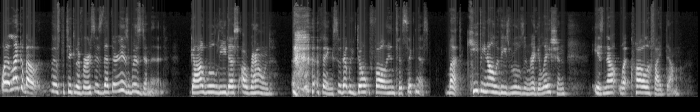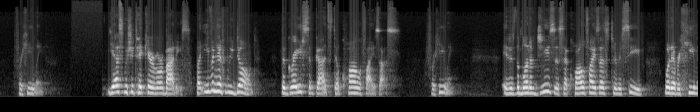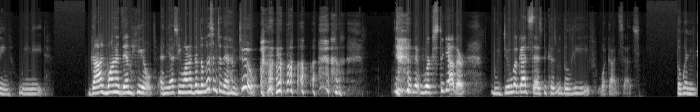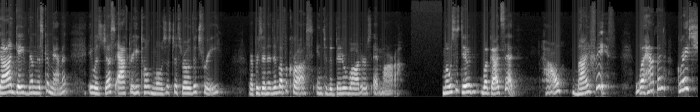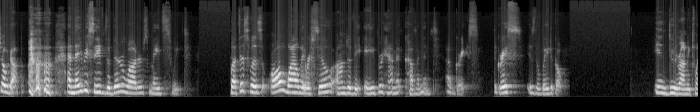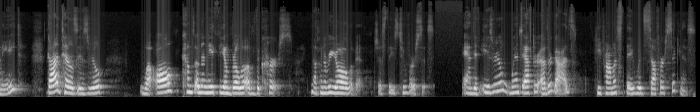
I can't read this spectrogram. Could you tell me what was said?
what I like about this particular verse is that there is wisdom in it. God will lead us around things so that we don't fall into sickness. But keeping all of these rules and regulation is not what qualified them for healing. Yes, we should take care of our bodies, but even if we don't, the grace of God still qualifies us for healing. It is the blood of Jesus that qualifies us to receive whatever healing we need. God wanted them healed, and yes, He wanted them to listen to Him too. that works together. We do what God says because we believe what God says. But when God gave them this commandment, it was just after He told Moses to throw the tree, representative of a cross, into the bitter waters at Marah. Moses did what God said. How? By faith. What happened? Grace showed up, and they received the bitter waters made sweet. But this was all while they were still under the Abrahamic covenant of grace. The grace is the way to go. In Deuteronomy 28, God tells Israel what all comes underneath the umbrella of the curse. I'm not going to read all of it, just these two verses. And if Israel went after other gods, he promised they would suffer sickness.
